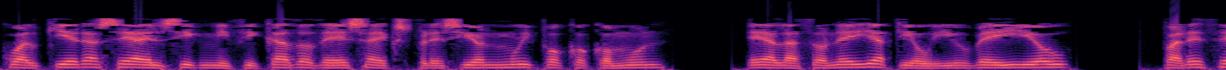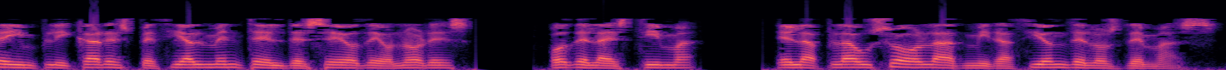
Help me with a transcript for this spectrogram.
cualquiera sea el significado de esa expresión muy poco común, parece implicar especialmente el deseo de honores, o de la estima, el aplauso o la admiración de los demás.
